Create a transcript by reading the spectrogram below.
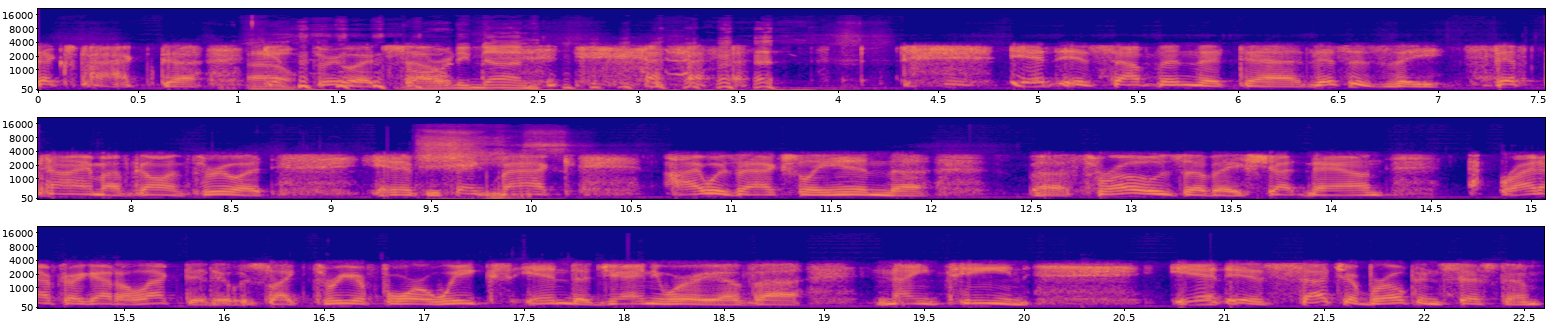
six pack to oh, get through it. So already done. it is something that uh, this is the fifth time I've gone through it, and if you Jeez. think back, I was actually in the uh, throes of a shutdown right after I got elected. It was like three or four weeks into January of uh, 19. It is such a broken system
